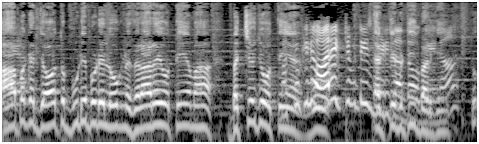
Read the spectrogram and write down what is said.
आप अगर जाओ तो बूढ़े बूढ़े लोग नज़र आ रहे होते हैं वहाँ बच्चे जो होते हैं एक्टिविटीज़ बढ़ गई तो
